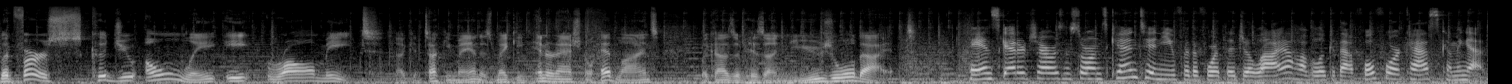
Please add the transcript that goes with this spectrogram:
But first, could you only eat raw meat? A Kentucky man is making international headlines because of his unusual diet. And scattered showers and storms continue for the 4th of July. I'll have a look at that full forecast coming up.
